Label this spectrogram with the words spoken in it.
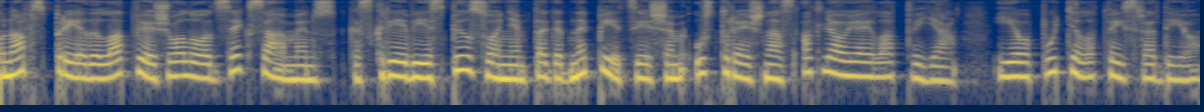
un apsprieda latviešu valodas eksāmenus, kas Krievijas pilsoņiem tagad nepieciešami uzturēšanās atļaujai Latvijā. Ieva Puķa Latvijas radio.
